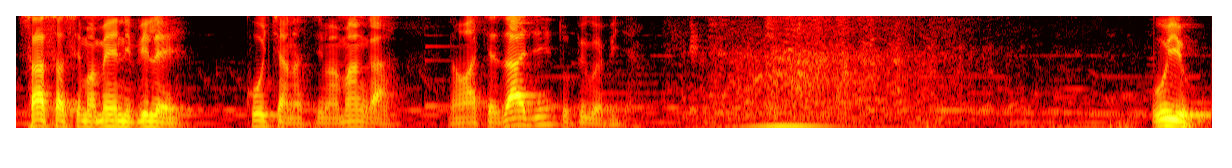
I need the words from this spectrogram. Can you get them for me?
Sasa simameni vile kocha anasimamanga na wachezaji, tupigwe picha. Huyu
